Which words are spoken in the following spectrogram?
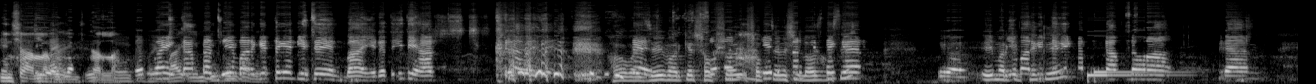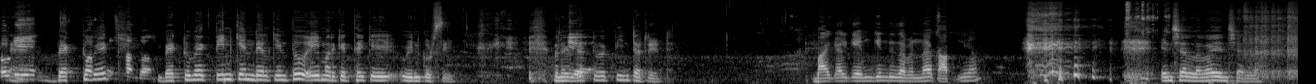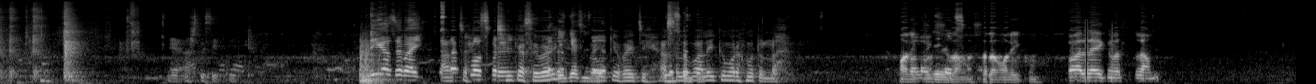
ইনশাআল্লাহ ভাই, ইনশাআল্লাহ ভাই। কাপটা যে মার্কেট থেকে নিয়েছেন ভাই এটা তো ইতিহাস। হ্যাঁ ভাই যে মার্কেট সবসময় সবচেয়ে বেশি লস দিছে এই মার্কেট থেকে কাপ নেওয়া back to back back to back তিন ক্যান্ডেল কিন্তু এই মার্কেট থেকে উইন করছি। মানে ব্যাক টু ব্যাক তিনটা ট্রেড ভাই কালকে এম কিনতে যাবেন না কাপ নিয়ে? ইনশাল্লাহ ভাই ইনশাল্লাহ। হ্যাঁ, আসতেছি। ঠিক আছে ভাই আচ্ছা ঠিক আছে ভাই। ভাই। ওকে ভাই জি আসসালামু আলাইকুম রহমতুল্লাহ। ওয়ালাইকুম আসসালাম আসসালামু আলাইকুম। ওয়ালাইকুম আসসালাম।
